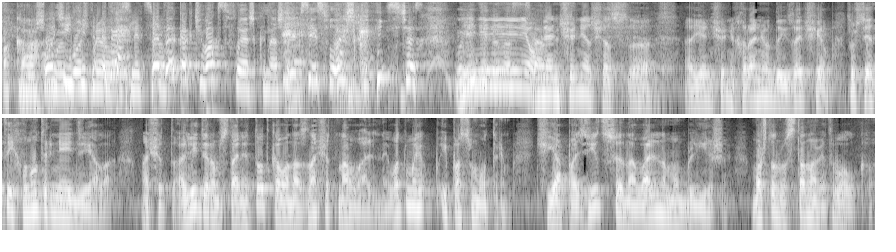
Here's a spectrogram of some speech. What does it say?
Пока. Боже Очень хитрое мой. у вас это, лицо. Это как чувак с флешкой наш, Алексей с флешкой. Сейчас вы видели у Не-не-не, меня ничего нет, сейчас я ничего не храню, да и зачем? Слушайте, это их внутреннее дело. Значит, лидером станет тот, кого назначит Навальный. Вот мы и посмотрим, чья позиция Навальному ближе. Может, он восстановит Волкова.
